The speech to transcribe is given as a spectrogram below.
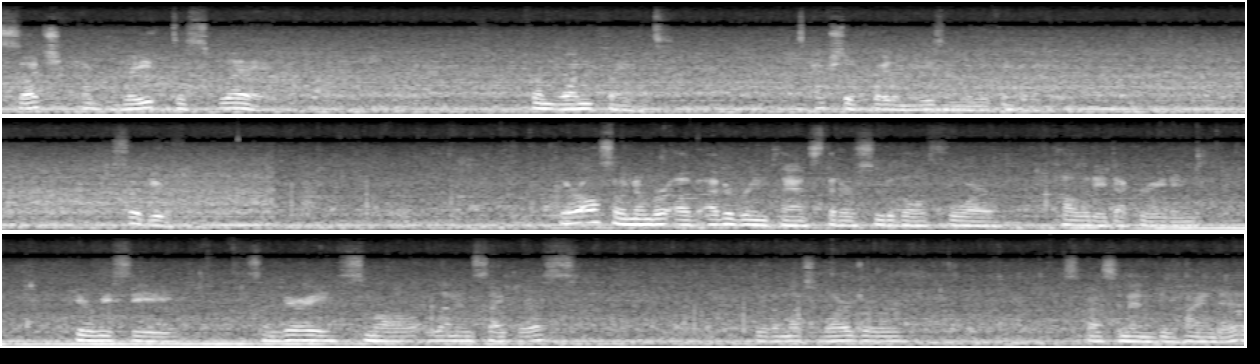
Such a great display from one plant. It's actually quite amazing when you think about it. So beautiful. There are also a number of evergreen plants that are suitable for holiday decorating. Here we see some very small lemon cypress with a much larger specimen behind it.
